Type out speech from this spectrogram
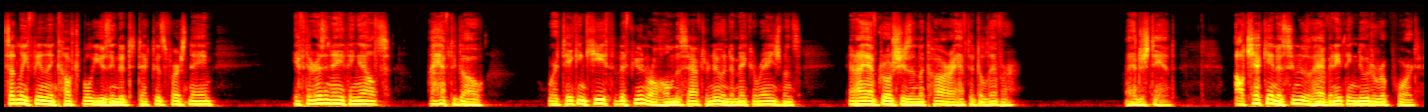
suddenly feeling comfortable using the detective's first name. If there isn't anything else, I have to go. We're taking Keith to the funeral home this afternoon to make arrangements, and I have groceries in the car I have to deliver. I understand. I'll check in as soon as I have anything new to report.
